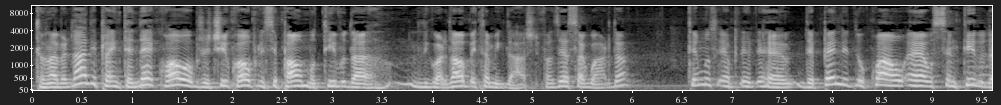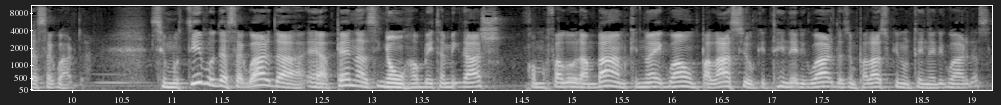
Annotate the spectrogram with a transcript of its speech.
Então, na verdade, para entender qual o objetivo, qual o principal motivo da, de guardar o Beit HaMikdash, de fazer essa guarda, temos, é, é, depende do qual é o sentido dessa guarda. Se o motivo dessa guarda é apenas em honra ao Beit HaMikdash, como falou Rambam, que não é igual um palácio que tem nele guardas e um palácio que não tem nele guardas.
